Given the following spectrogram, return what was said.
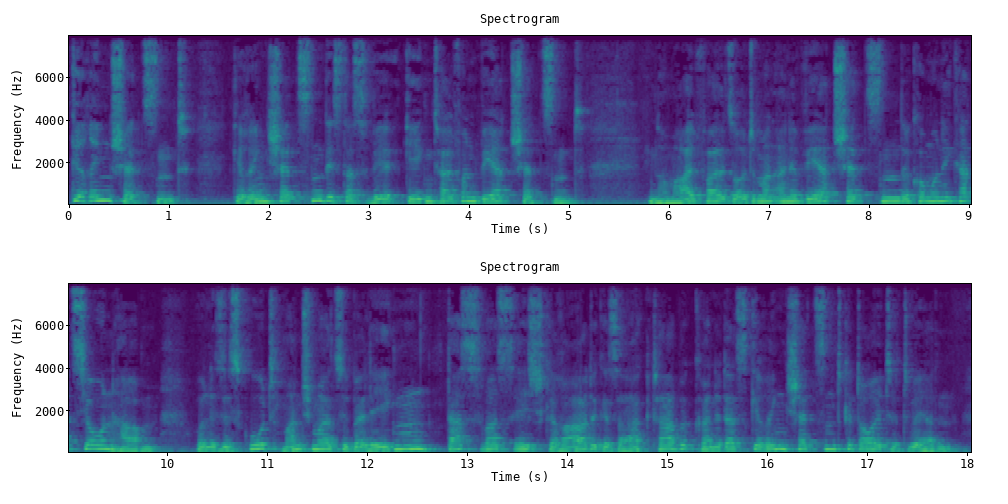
Geringschätzend. Geringschätzend ist das Gegenteil von wertschätzend. Im Normalfall sollte man eine wertschätzende Kommunikation haben. Und es ist gut, manchmal zu überlegen, das, was ich gerade gesagt habe, könne das geringschätzend gedeutet werden.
